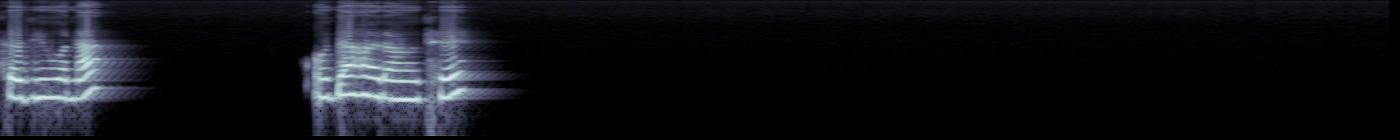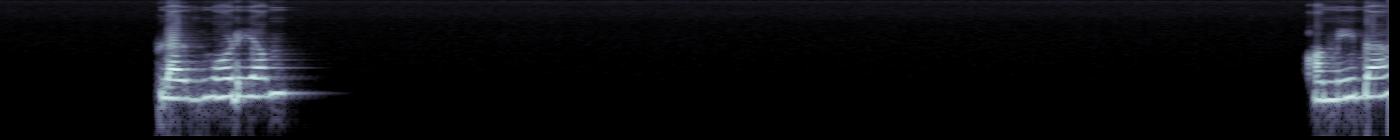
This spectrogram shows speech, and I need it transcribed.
સજીવોના ઉદાહરણો છે. પ્લાઝ્મોડિયમ. અમીબા.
